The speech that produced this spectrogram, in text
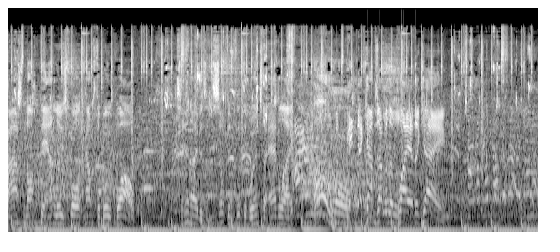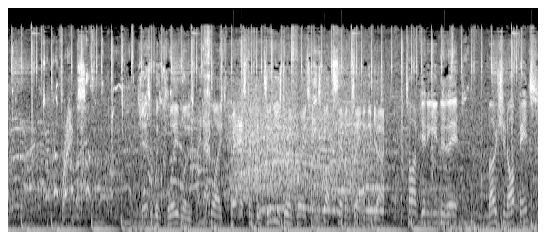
pass knocked down, loose ball comes to Bul Kuol. Turnovers and self-inflicted wounds for Adelaide. Oh, oh. Pinder comes up with the play of the game. Franks. Jesuit with Cleaveland has been Adelaide's best and continues to impress. He's got 17 in the game. Time getting into their motion offense.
